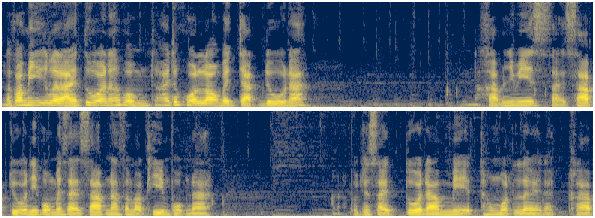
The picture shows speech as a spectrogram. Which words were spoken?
แล้วก็มีอีกหลาย ๆ ตัวนะครับผมให้ทุกคนลองไปจัดดูนะ นะครับมันจะมีสายซับอยู่อันนี้ผมไม่ใส่ซับนะสำหรับทีมผมนะ ผมจะใส่ตัวดาเมจทั้งหมดเลยนะครับ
